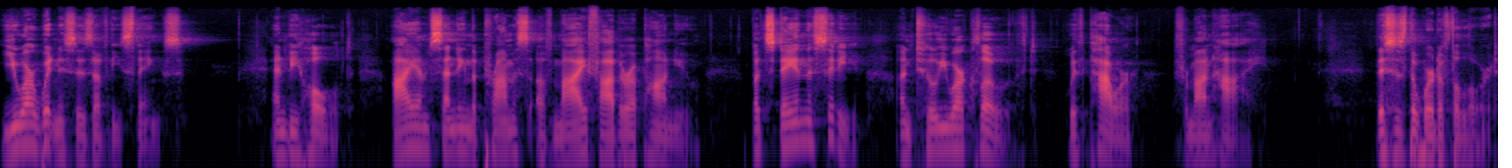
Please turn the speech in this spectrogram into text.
You are witnesses of these things. And behold, I am sending the promise of my Father upon you, but stay in the city until you are clothed with power from on high. This is the word of the Lord.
